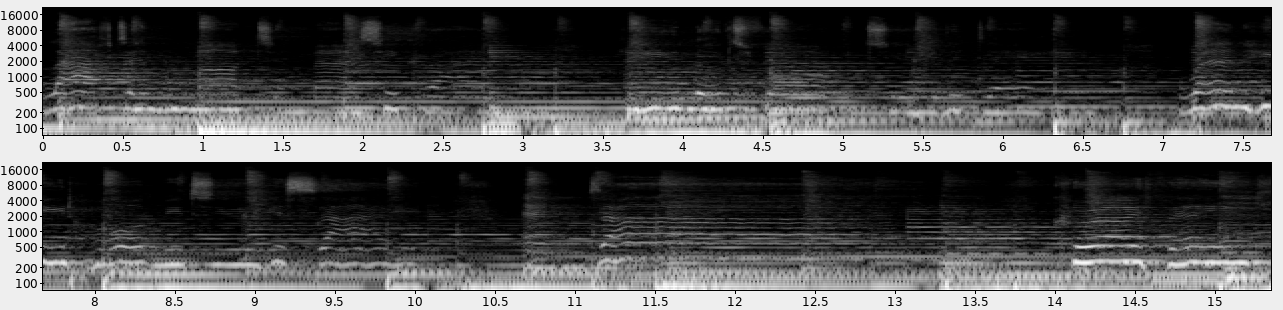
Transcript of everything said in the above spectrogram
laughed and mocked him as he cried. He looked forward to the day when he'd hold me to his side, and I cry, thank you,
